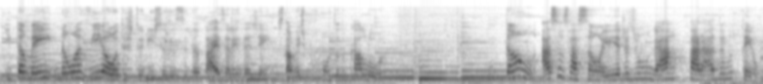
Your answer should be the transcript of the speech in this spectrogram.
E também não havia outros turistas ocidentais além da gente, talvez por conta do calor. Então, a sensação ali era de um lugar parado no tempo.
